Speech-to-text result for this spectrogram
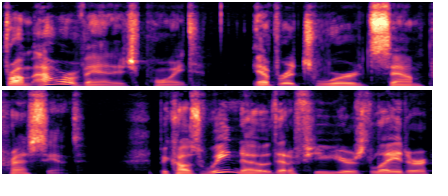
From our vantage point, Everett's words sound prescient because we know that a few years later,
